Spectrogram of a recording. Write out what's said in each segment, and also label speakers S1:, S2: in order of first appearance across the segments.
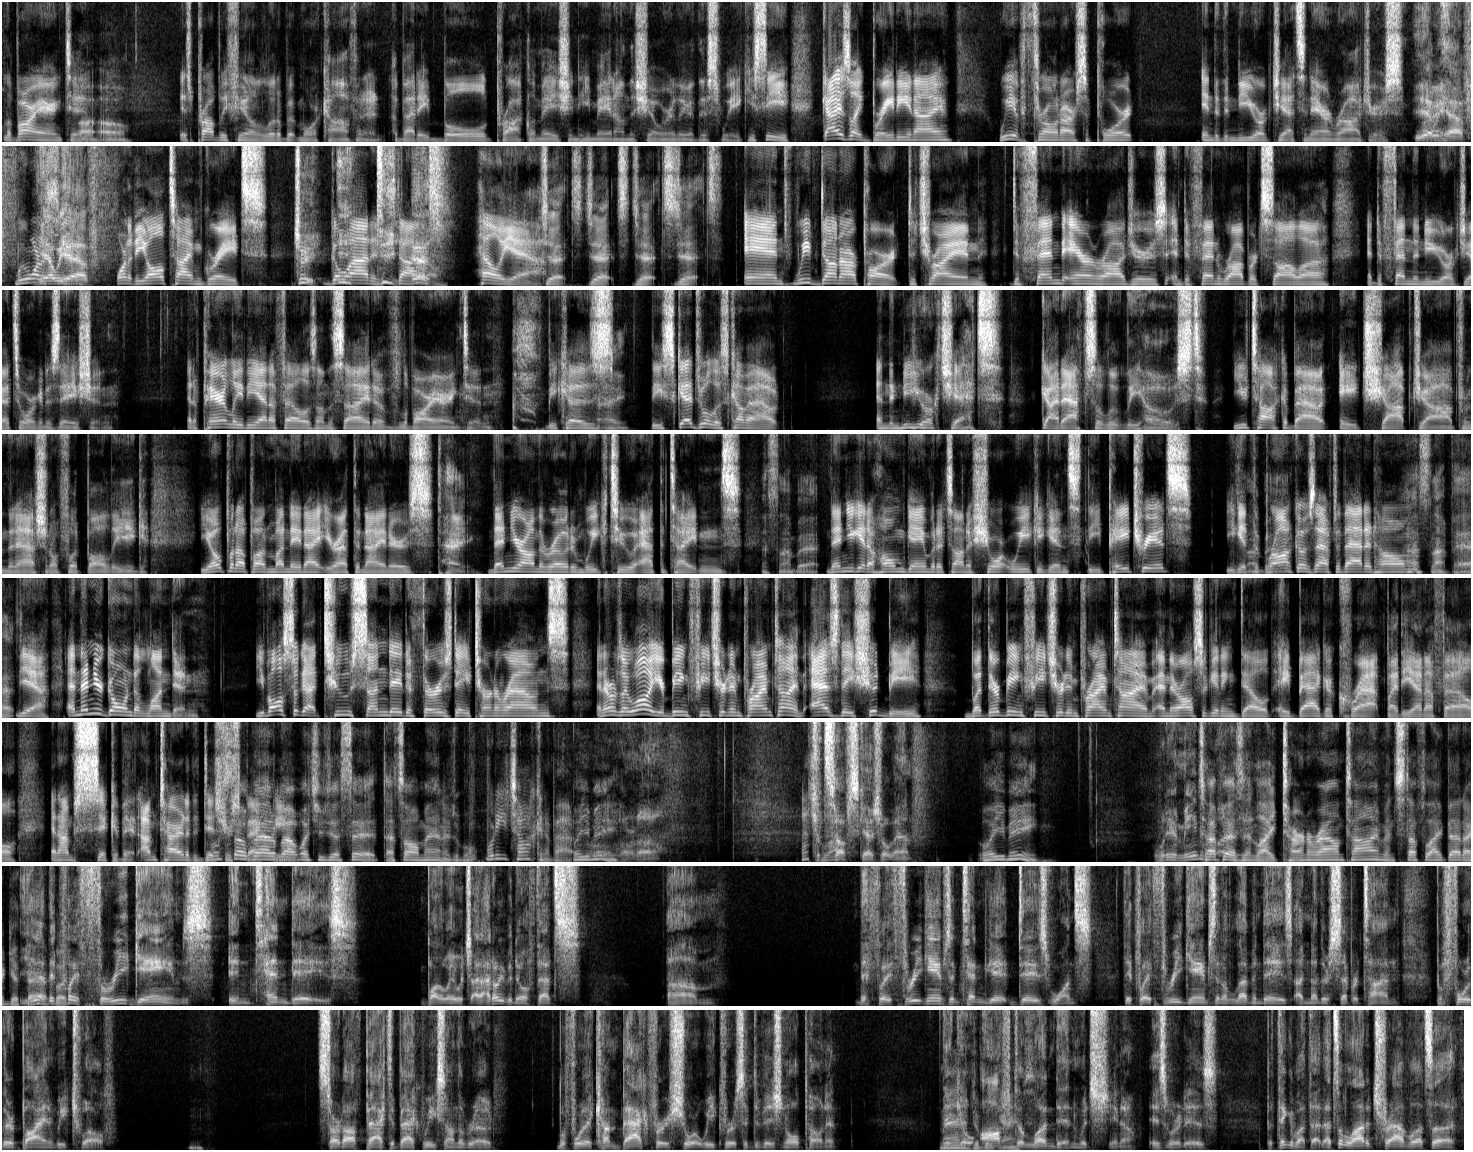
S1: LaVar Arrington
S2: Uh oh.
S1: is probably feeling a little bit more confident about a bold proclamation he made on the show earlier this week. You see, guys like Brady and I, we have thrown our support into the New York Jets and Aaron Rodgers.
S3: Yeah,
S1: All
S3: we have.
S1: We want to
S3: Yeah,
S1: see
S3: we have.
S1: one of the all-time greats go out in style. Hell yeah.
S2: Jets, Jets, Jets, Jets.
S1: And we've done our part to try and defend Aaron Rodgers and defend Robert Saleh and defend the New York Jets organization. And apparently the NFL is on the side of LaVar Arrington because
S2: Hey.
S1: the schedule has come out and the New York Jets got absolutely hosed. You talk about a chop job from the National Football League. You open up on Monday night, you're at the Niners.
S2: Dang,
S1: Then you're on the road in week two at the Titans.
S2: that's not bad.
S1: Then you get a home game, but it's on a short week against the Patriots. You get
S2: not
S1: the
S2: bad.
S1: Broncos after that at home.
S2: That's not bad.
S1: Yeah. And then you're going to London. You've also got two Sunday to Thursday turnarounds. And everyone's like, well, you're being featured in prime time, as they should be. But they're being featured in prime time, and they're also getting dealt a bag of crap by the NFL. And I'm sick of it. I'm tired of the disrespect.
S2: What's
S1: disrespect.
S2: so bad
S1: being-
S2: about what you just said? That's all manageable.
S1: What are you talking about?
S2: What do you mean?
S3: I don't know.
S1: That's
S3: It's a tough schedule, man.
S2: What do you mean?
S3: What do you mean?
S2: Tough as in like turnaround time and stuff like that. I get that.
S3: Yeah, they
S2: but
S3: play three games in ten days. By the way, which I, I don't even know if that's. Um, they play three games in ten ga- days once. They play three games in eleven days, another separate time before their bye in week twelve. Start off back to back weeks on the road before they come back for a short week versus a divisional opponent. They go
S2: Manageable
S3: off to. London, which you know is what it is. But think about that. That's a lot of travel. That's a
